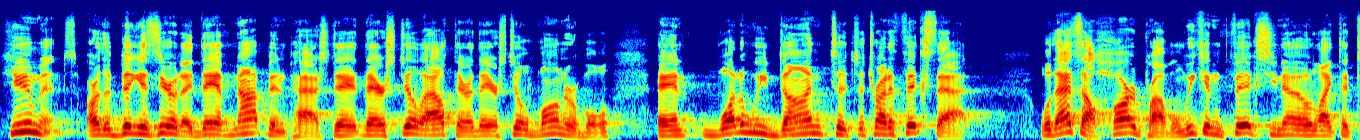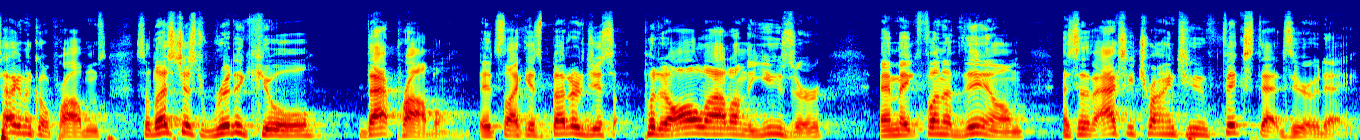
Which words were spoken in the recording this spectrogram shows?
Humans are the biggest zero day. They have not been patched. They, they're still out there. They are still vulnerable. And what have we done to, to try to fix that? Well, that's a hard problem. We can fix, you know, like the technical problems. So let's just ridicule that problem. It's like it's better to just put it all out on the user and make fun of them instead of actually trying to fix that zero day.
